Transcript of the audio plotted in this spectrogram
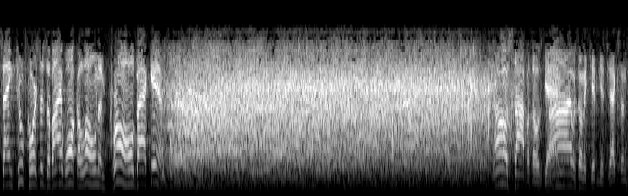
sang two courses of I Walk Alone, and crawled back in. Oh, stop with those gags. Ah, I was only kidding you, Jackson.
